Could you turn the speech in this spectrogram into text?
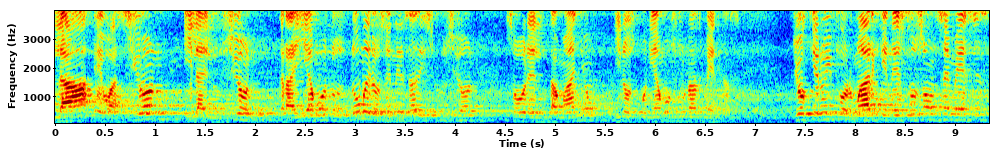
la evasión y la ilusión. Traíamos los números en esa discusión sobre el tamaño y nos poníamos unas metas. Yo quiero informar que en estos 11 meses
